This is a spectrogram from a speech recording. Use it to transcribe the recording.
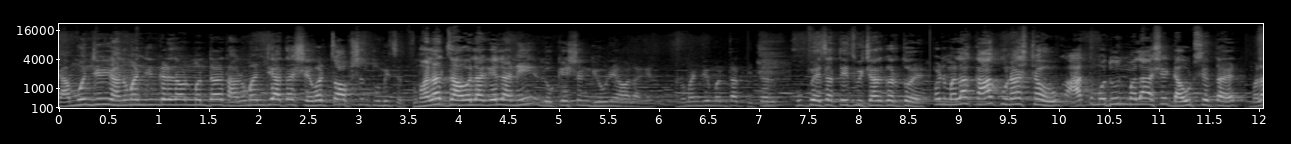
जामवनजी हनुमानजींकडे जाऊन म्हणतात हनुमानजी आता शेवटचा ऑप्शन तुम्हीच आहे. तुम्हालाच जावं लागेल आणि लोकेशन घेऊन यावं लागेल. हनुमानजी म्हणतात इतर खूप वेळेचा तेच विचार करतोय. पण मला का कुणास ठाऊक आतमधून मला असे डाऊट्स येत आहेत. मला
